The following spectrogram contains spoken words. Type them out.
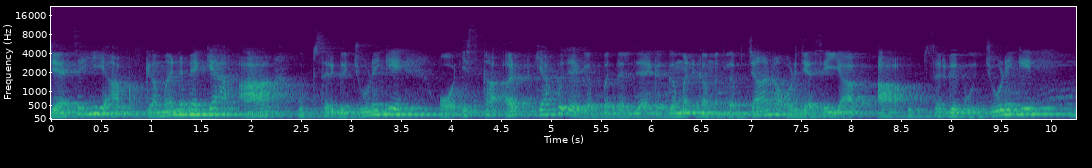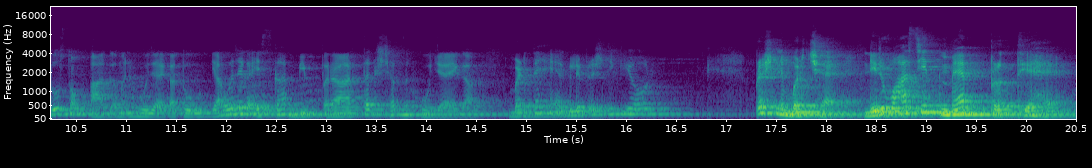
जैसे ही आप गमन में क्या आ उपसर्ग जोड़ेंगे और इसका अर्थ क्या हो जाएगा? बदल जाएगा। गमन का मतलब जाना और जैसे ही आप आ उपसर्ग को जोड़ेंगे, दोस्तों आगमन हो जाएगा। तो क्या हो जाएगा? इसका विपरार्थक शब्द हो जाएगा। बढ़ते हैं अगले प्रश्न की ओर। प्रश्न नंबर छः निर्वासित में प्रत्यय है।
